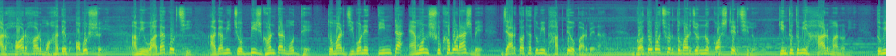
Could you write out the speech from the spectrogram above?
আর হর হর মহাদেব অবশ্যই। আমি ওয়াদা করছি, আগামী চব্বিশ ঘণ্টার মধ্যে তোমার জীবনে তিনটা এমন সুখবর আসবে, যার কথা তুমি ভাবতেও পারবে না। গত বছর তোমার জন্য কষ্টের ছিল, কিন্তু তুমি হার মাননি, তুমি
